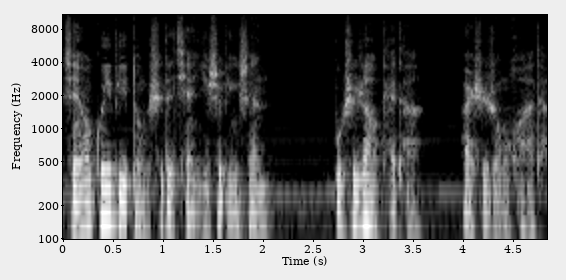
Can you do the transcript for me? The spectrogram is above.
想要规避懂事的潜意识冰山，不是绕开它，而是融化它。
